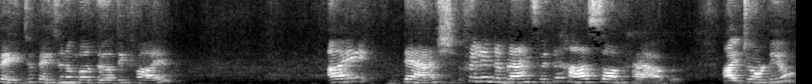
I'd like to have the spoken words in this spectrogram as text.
page, page number 35. I dash, fill in the blanks with has or have. I told you,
